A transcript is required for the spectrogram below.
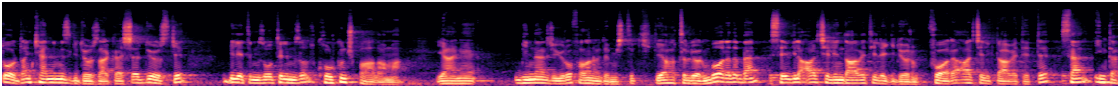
Doğrudan kendimiz gidiyoruz arkadaşlar. Diyoruz ki biletimizi otelimizi. Korkunç pahalı ama. Yani binlerce euro falan ödemiştik diye hatırlıyorum. Bu arada ben sevgili Arçelik'in davetiyle gidiyorum fuara. Arçelik davet etti. Sen Intel.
